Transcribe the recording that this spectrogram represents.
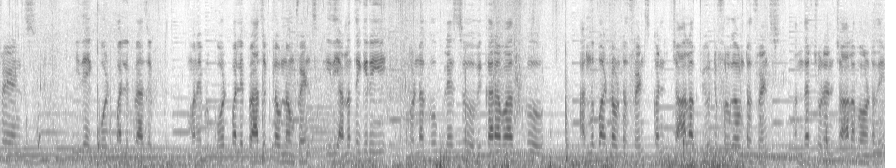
ఫ్రెండ్స్ ఇదే కోట్పల్లి ప్రాజెక్ట్. మనం ఇప్పుడు కోట్పల్లి ప్రాజెక్ట్లో ఉన్నాం ఫ్రెండ్స్. ఇది అనంతగిరి కొండకు ప్లస్ వికారాబాద్కు అందుబాటులో ఉంటుంది ఫ్రెండ్స్. కానీ చాలా బ్యూటిఫుల్గా ఉంటుంది ఫ్రెండ్స్. అందరు చూడండి చాలా బాగుంటుంది.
